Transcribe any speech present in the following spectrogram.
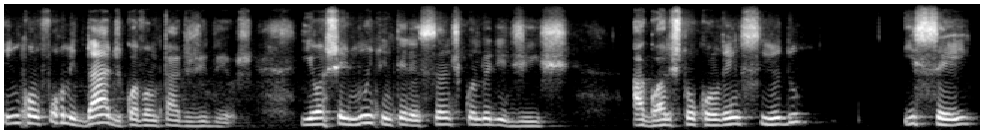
em conformidade com a vontade de Deus. E eu achei muito interessante quando ele diz: Agora estou convencido e sei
